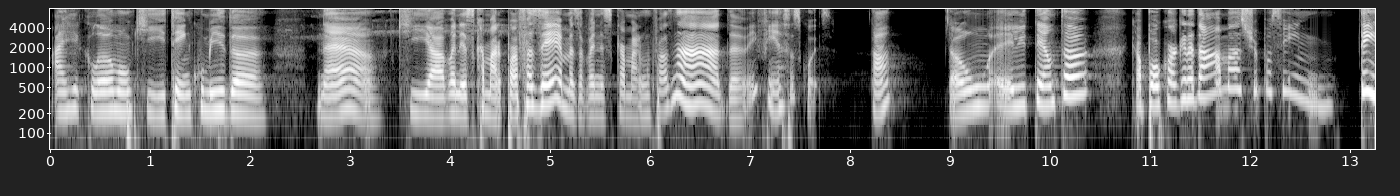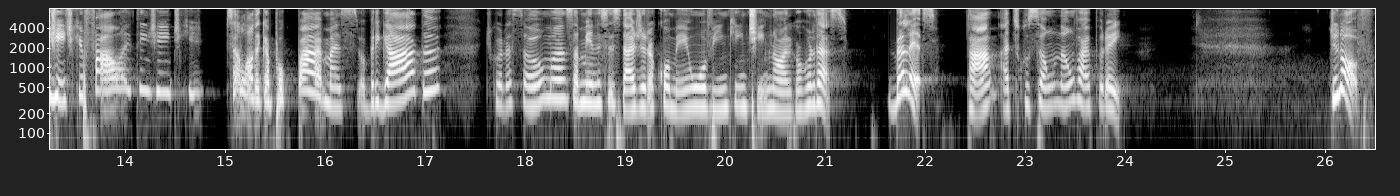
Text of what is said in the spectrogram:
Aí reclamam que tem comida, né, que a Vanessa Camargo pode fazer, mas a Vanessa Camargo não faz nada. Enfim, essas coisas, tá? Então, ele tenta, daqui a pouco, agradar, mas, tipo assim, tem gente que fala e tem gente que, sei lá, daqui a pouco, pá, mas obrigada de coração, mas a minha necessidade era comer um ovinho quentinho na hora que eu acordasse. Beleza tá? A discussão não vai por aí. De novo,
